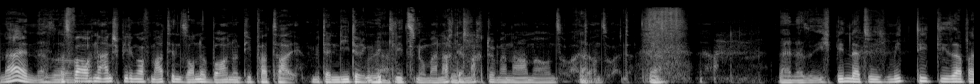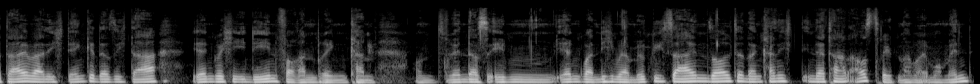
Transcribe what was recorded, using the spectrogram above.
Nein, also. Das war auch eine Anspielung auf Martin Sonneborn und die Partei mit der niedrigen ja, Mitgliedsnummer nach gut. der Machtübernahme und so weiter ja. und so weiter. Ja. Nein, also ich bin natürlich Mitglied dieser Partei, weil ich denke, dass ich da irgendwelche Ideen voranbringen kann. Und wenn das eben irgendwann nicht mehr möglich sein sollte, dann kann ich in der Tat austreten. Aber im Moment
